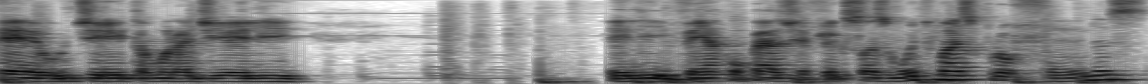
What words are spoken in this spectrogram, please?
é, o direito à moradia ele ele vem acompanhado de reflexões muito mais profundas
